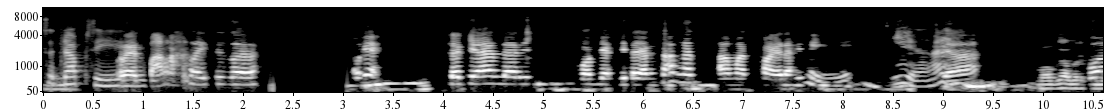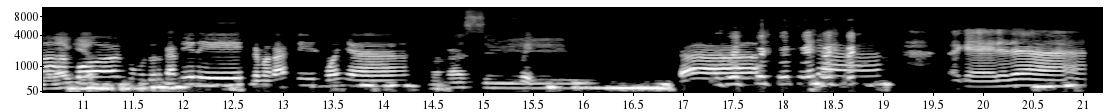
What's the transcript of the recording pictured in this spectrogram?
Sedap sih. keren parah lah itu gua. Oke sekian dari podcast kita yang sangat amat faedah ini. Iya. ya. Semoga bertemu gua lagi ya. Bon mengundurkan diri. Terima kasih semuanya. Makasih. Dah Oke, dadah.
